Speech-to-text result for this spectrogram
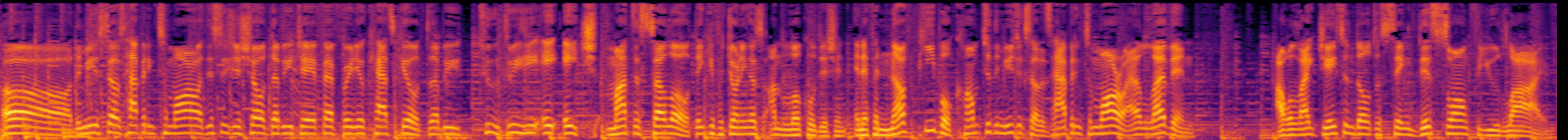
Oh, the music sale is happening tomorrow. This is your show, WJFF Radio Catskill, W23AH Monticello. Thank you for joining us on the local edition. And if enough people come to the music sale that's happening tomorrow at 11, I would like Jason Doe to sing this song for you live.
